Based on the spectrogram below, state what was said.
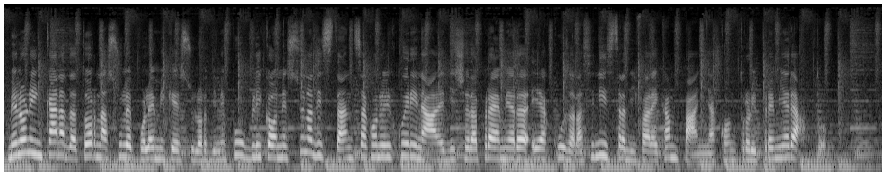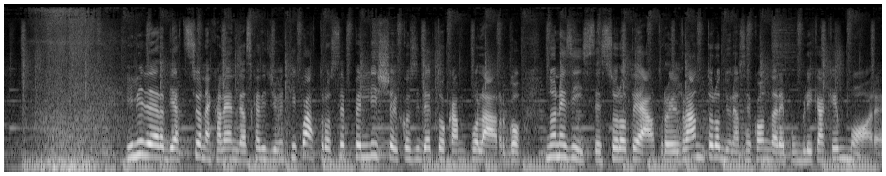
Meloni in Canada torna sulle polemiche sull'ordine pubblico, nessuna distanza con il Quirinale, dice la Premier e accusa la sinistra di fare campagna contro il premierato. Il leader di Azione Calenda Scadigi 24 seppellisce il cosiddetto campo largo. Non esiste solo teatro, è il rantolo di una seconda repubblica che muore.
